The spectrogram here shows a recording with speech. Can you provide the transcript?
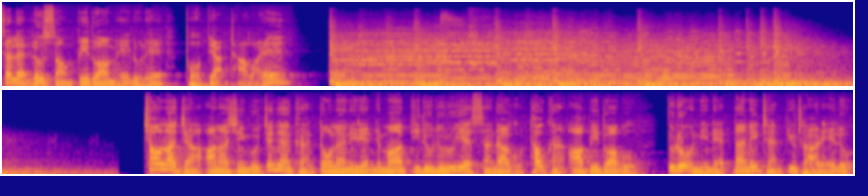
ဆက်လက်လှုပ်ဆောင်ပေးသွားမယ်လို့လည်းဖော်ပြထားပါတယ်။ 6လကြာအာနာရှင်ကိုကြံ့ကြံ့ခံတော်လန်နေတဲ့မြန်မာပြည်သူလူထုရဲ့စံထားကိုထောက်ခံအားပေးသွားဖို့သူတို့အနေနဲ့တန်ဋိဌံပြုထားတယ်လို့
